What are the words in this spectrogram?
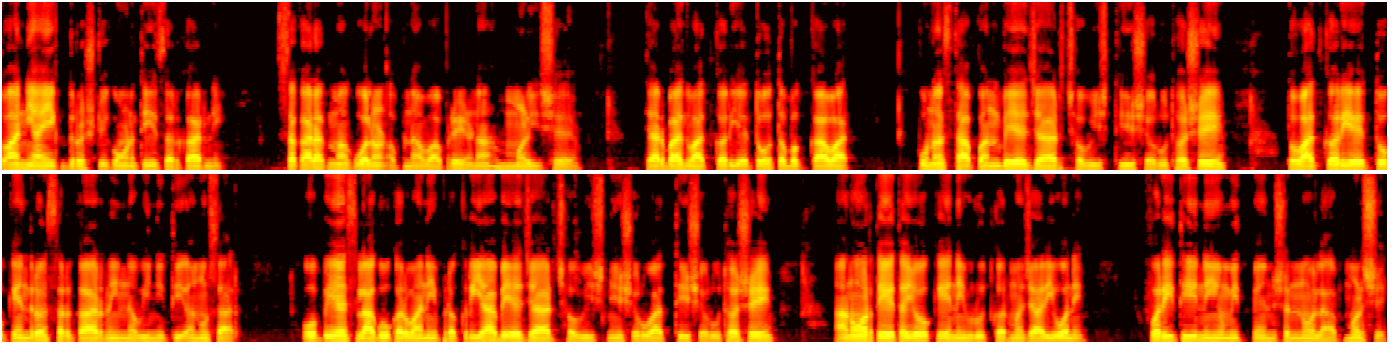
તો આ ન્યાયિક દૃષ્ટિકોણથી સરકારની સકારાત્મક વલણ અપનાવવા પ્રેરણા મળી છે. ત્યારબાદ વાત કરીએ તો તબક્કાવાર પુનઃસ્થાપન બે હજાર છવ્વીસથી શરૂ થશે. તો વાત કરીએ તો કેન્દ્ર સરકારની નવી નીતિ અનુસાર ઓપીએસ લાગુ કરવાની પ્રક્રિયા બે હજાર છવ્વીસની શરૂઆતથી શરૂ થશે. આનો અર્થ એ થયો કે નિવૃત્ત કર્મચારીઓને ફરીથી નિયમિત પેન્શનનો લાભ મળશે.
